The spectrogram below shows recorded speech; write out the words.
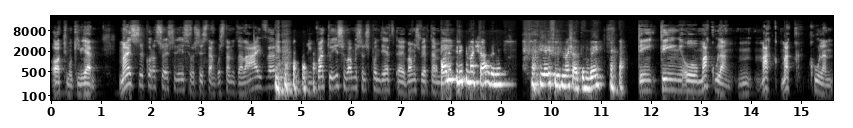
Ótimo, Guilherme. Mais corações se vocês estão gostando da live. Enquanto isso, vamos responder, eh, vamos ver também. Olha o Felipe Machado, né? E aí, Felipe Machado, tudo bem? Tem, tem o Maculan, Mac, Maculan,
